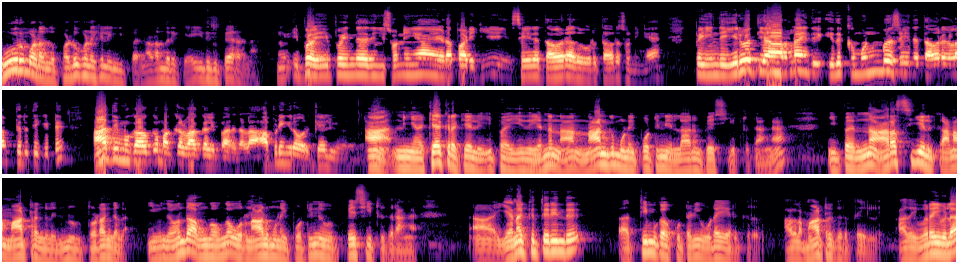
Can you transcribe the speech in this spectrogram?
நூறு மடங்கு படுகொலைகள் இங்க இப்ப நடந்திருக்கே. இதுக்கு பேர் என்ன? இப்போ இப்போ இந்த நீங்க சொன்னீங்க எடப்பாடிக்கு செய்த தவறு அது ஒரு தவறு சொன்னீங்க. இப்போ இந்த இருபத்தி ஆறுல இது இதுக்கு முன்பு செய்த தவறுகளெல்லாம் திருத்திக்கிட்டு அதிமுகவுக்கு மக்கள் வாக்களிப்பார்களா? அப்படிங்கிற ஒரு கேள்வி வருது. ஆ நீங்கள் கேட்குற கேள்வி இப்போ இது என்னன்னா நான்கு முனை போட்டின்னு எல்லாரும் பேசிக்கிட்டு இருக்காங்க. இப்போ இன்னும் அரசியலுக்கான மாற்றங்கள் இன்னும் தொடங்கலை. இவங்க வந்து அவங்கவுங்க ஒரு நாலு முனை போட்டின்னு பேசிக்கிட்டு இருக்கிறாங்க. எனக்கு தெரிந்து திமுக கூட்டணி உடைய இருக்கிறது. அதில் மாற்று கருத்தே இல்லை. அது விரைவில்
